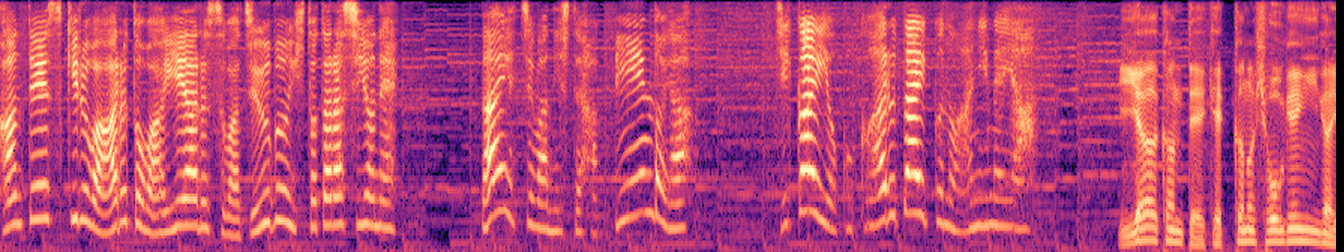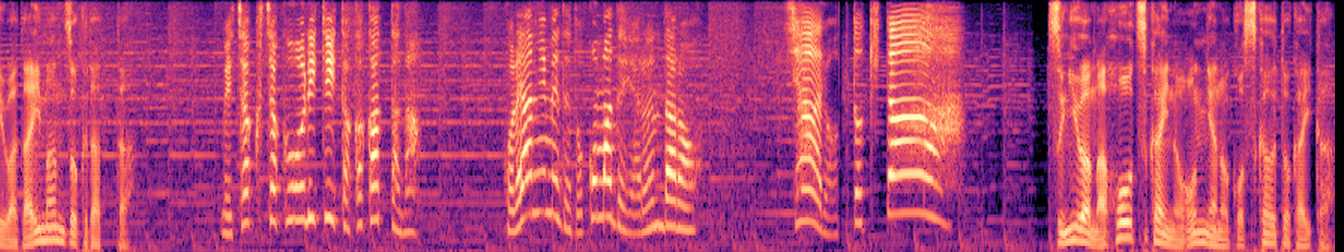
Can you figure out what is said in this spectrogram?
鑑定スキルはあるとはいえアルスは十分人たらしよね。第1話にしてハッピーエンドや。次回予告あるタイプのアニメや。イヤー鑑定結果の表現以外は大満足だった。めちゃくちゃクオリティ高かったな。これアニメでどこまでやるんだろう。シャーロット来た次は魔法使いのオンニャの子スカウト会か。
